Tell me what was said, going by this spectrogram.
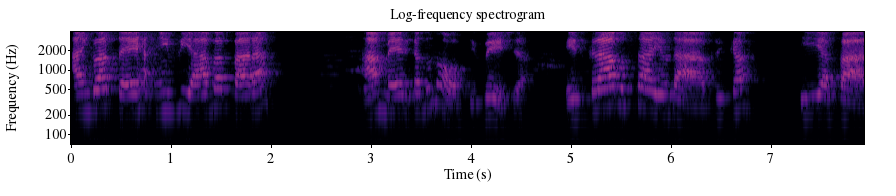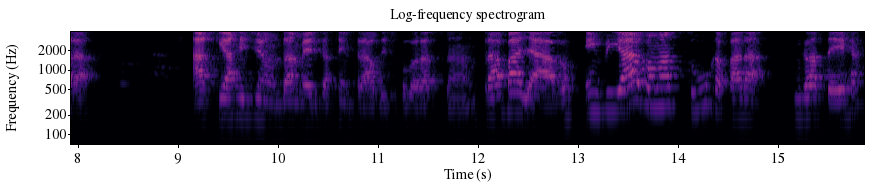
a Inglaterra enviava para a América do Norte. Veja, escravos saíam da África, ia para aqui a região da América Central da exploração, trabalhavam, enviavam açúcar para a Inglaterra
